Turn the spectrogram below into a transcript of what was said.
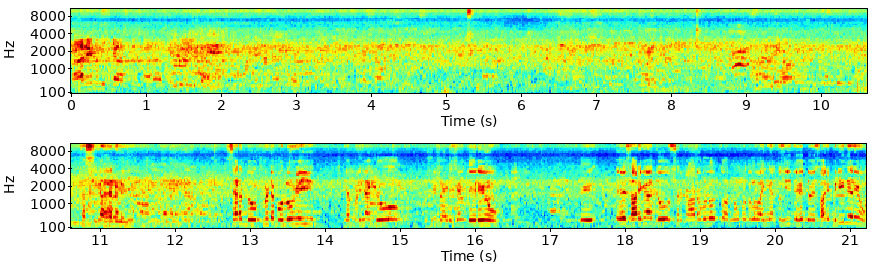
ਸਾਰੇ ਮਰੀਜ਼ਾਂ ਵਾਸਤੇ ਸਾਰਾ ਸਹੀ ਹੈ ਸਤਿ ਸ਼੍ਰੀ ਅਕਾਲ ਜੀ। ਸਰ 2 ਮਿੰਟ ਬੋਲੋਗੇ ਜੀ ਕਿ ਆਪਣੀਆਂ ਜੋ ਤੁਸੀਂ ਮੈਡੀਸਿਨ ਦੇ ਰਹੇ ਹੋ ਤੇ ਇਹ ਸਾਰੀਆਂ ਜੋ ਸਰਕਾਰ ਵੱਲੋਂ ਤੁਹਾਨੂੰ ਮਤਲਬ ਆਈਆਂ ਤੁਸੀਂ ਦੇਖਦੇ ਹੋ ਸਾਰੀ ਫ੍ਰੀ ਦੇ ਰਹੇ ਹੋ?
